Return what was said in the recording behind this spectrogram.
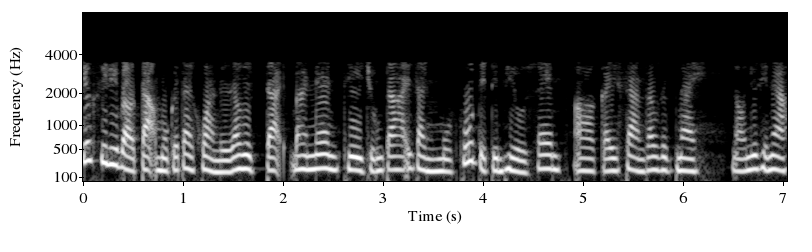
Trước khi đi vào tạo một cái tài khoản để giao dịch tại Binance thì chúng ta hãy dành một phút để tìm hiểu xem uh, cái sàn giao dịch này nó như thế nào.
